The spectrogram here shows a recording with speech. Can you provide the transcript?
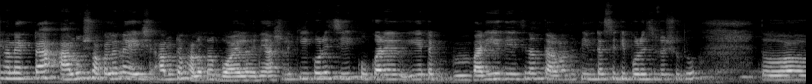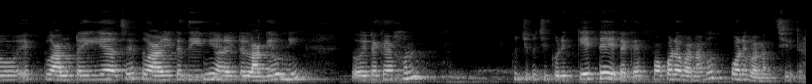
এখানে একটা আলু, সকালে না এই আলুটা ভালো করে বয়েল হয়নি। আসলে কি করেছি, কুকারের ইয়েটা বাড়িয়ে দিয়েছিলাম, তার মধ্যে তিনটা সিটি পড়েছিল শুধু। তো একটু আলুটা ইয়ে আছে, তো আর এটা দিইনি, আর এটা লাগেও নি তো এটাকে এখন কুচি কুচি করে কেটে এটাকে পকোড়া বানাবো, পরে বানাচ্ছি এটা।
